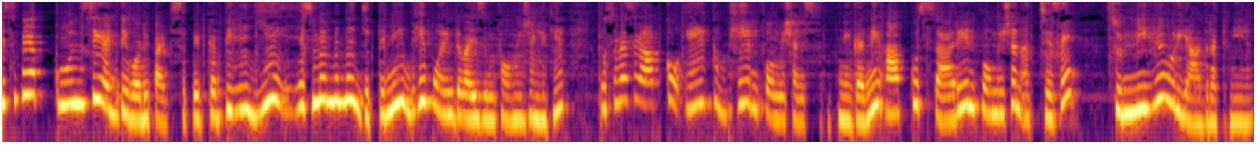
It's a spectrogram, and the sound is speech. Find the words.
इसमें अब कौन सी एंटीबॉडी पार्टिसिपेट करती है? ये, इसमें मैंने जितनी भी पॉइंट वाइज इन्फॉर्मेशन लिखी है उसमें से आपको एक भी इन्फॉर्मेशन नहीं करनी। आपको सारी इन्फॉर्मेशन अच्छे से सुननी है और याद रखनी है।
